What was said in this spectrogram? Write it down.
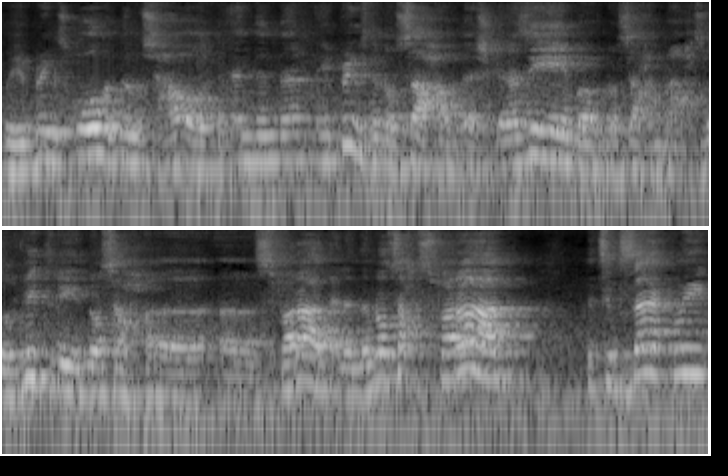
where he brings all of the Nusahot, and then uh, he brings the Nosah of the Ashkenazim, of Nosah Mahzor Vitry, Nosah uh, uh, Sfarad, and in the Nosah Sfarad, it's exactly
